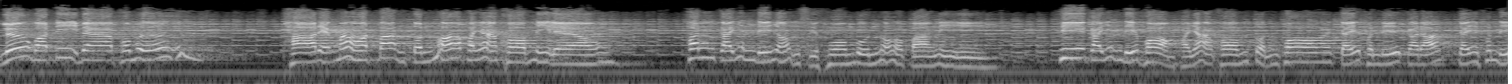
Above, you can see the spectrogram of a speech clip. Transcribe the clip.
เหลืองบัดนี้แบบผมเอ้ยพาเด็กมาหอดบ้านตนหมอพญาคอมนี่แล้ว พันกายินดียอมสิห่วมบุญโนปางนี้พี่กายินดีพร้อมพญาคอมตนพอใจพันดีกระดักใจพันดี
